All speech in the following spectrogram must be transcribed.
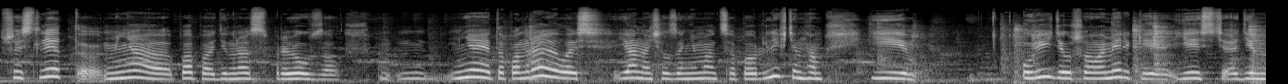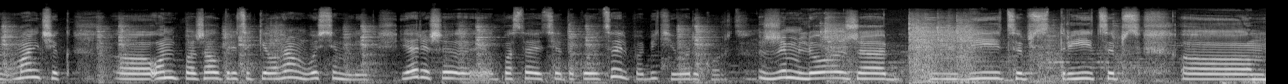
В 6 лет э, меня папа один раз провел в зал. М, Мне это понравилось, я начал заниматься пауэрлифтингом и увидел, что в Америке есть один мальчик, э, он пожал 30 килограмм в 8 лет. Я решил э, поставить себе такую цель, побить его рекорд. Жим лежа, м, бицепс, трицепс, э,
